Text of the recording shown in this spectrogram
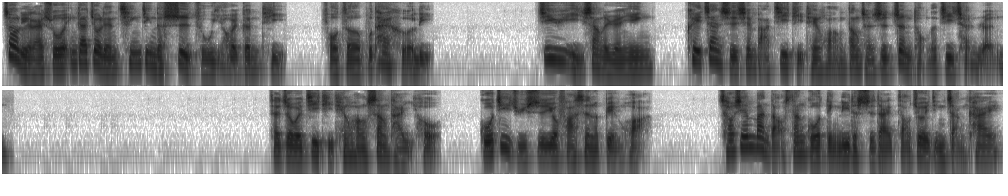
照理来说，应该就连亲近的氏族也会更替，否则不太合理。基于以上的原因，可以暂时先把继体天皇当成是正统的继承人。在这位继体天皇上台以后，国际局势又发生了变化。朝鲜半岛三国鼎立的时代早就已经展开，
